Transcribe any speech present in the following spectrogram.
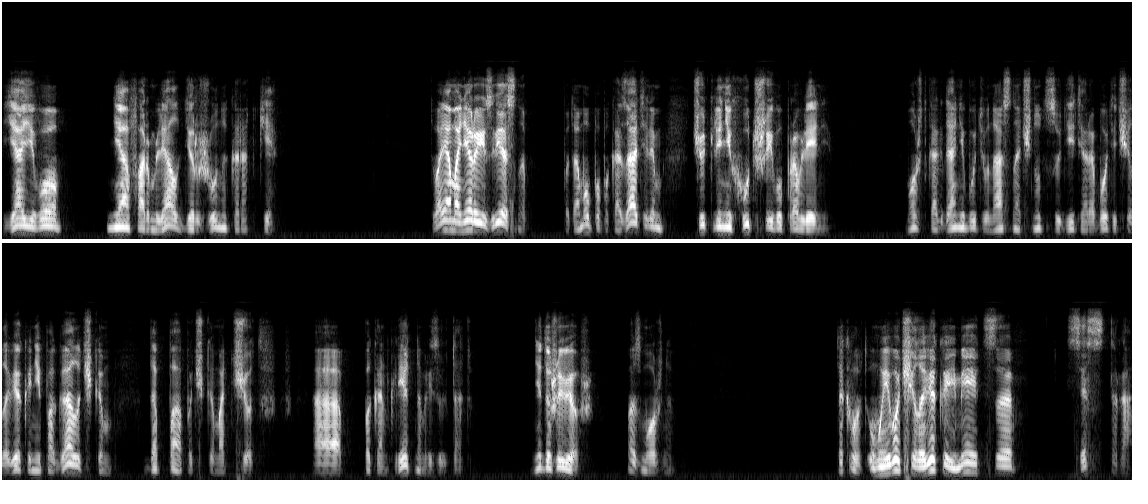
Я его не оформлял, держу на коротке. Твоя манера известна, потому по показателям чуть ли не худшие в управлении. Может, когда-нибудь у нас начнут судить о работе человека не по галочкам да папочкам отчетов, а по конкретным результатам. Не доживешь. Возможно. Так вот, у моего человека имеется сестра,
